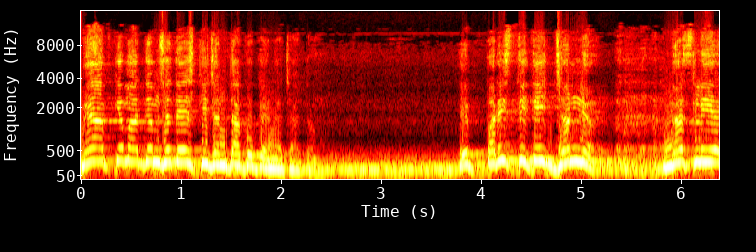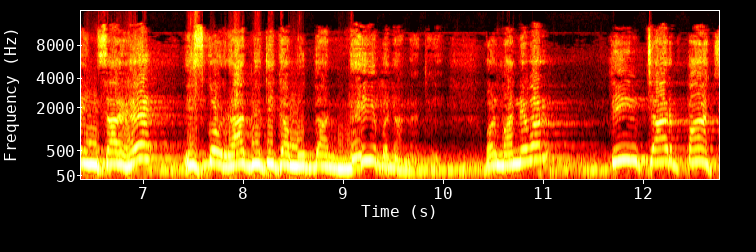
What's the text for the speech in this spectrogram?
मैं आपके माध्यम से देश की जनता को कहना चाहता हूँ, ये परिस्थिति जन्य, नस्लीय हिंसा है, इसको राजनीति का मुद्दा नहीं बनाना चाहिए। और मान्यवर, तीन, चार, पाँच,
